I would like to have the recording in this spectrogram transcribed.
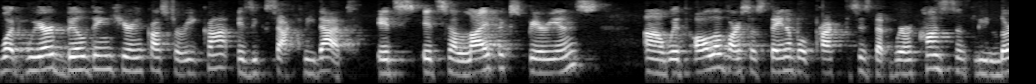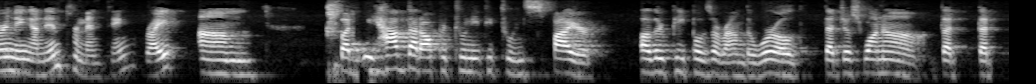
what we are building here in Costa Rica is exactly that. It's it's a life experience. Uh, with all of our sustainable practices that we're constantly learning and implementing, right? Um, but we have that opportunity to inspire other peoples around the world that just wanna that that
